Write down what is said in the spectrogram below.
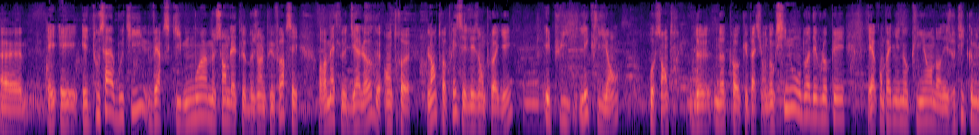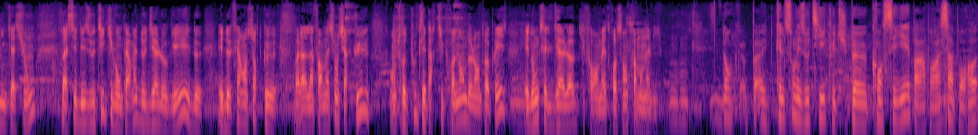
Euh, et, et, tout ça aboutit vers ce qui, moi, me semble être le besoin le plus fort, c'est remettre le dialogue entre l'entreprise et les employés, et puis les clients au centre de notre préoccupation. Donc si nous, on doit développer et accompagner nos clients dans des outils de communication, bah, c'est des outils qui vont permettre de dialoguer et de, et de faire en sorte que voilà, l'information circule entre toutes les parties prenantes de l'entreprise. Et donc c'est le dialogue qu'il faut remettre au centre, à mon avis. Mm-hmm. Donc quels sont les outils que tu peux conseiller par rapport à ça pour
